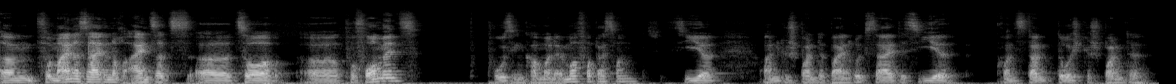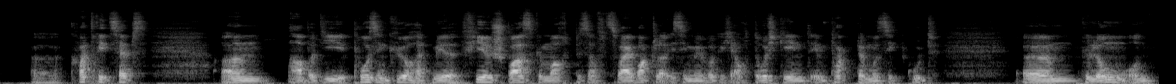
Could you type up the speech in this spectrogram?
ähm, von meiner Seite noch ein Satz äh, zur äh, Performance. Posing kann man immer verbessern. Siehe angespannte Beinrückseite, siehe konstant durchgespannte äh, Quadrizeps. Ähm, aber die Posing-Kür hat mir viel Spaß gemacht. Bis auf zwei Wackler ist sie mir wirklich auch durchgehend im Takt der Musik gut ähm, gelungen. Und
